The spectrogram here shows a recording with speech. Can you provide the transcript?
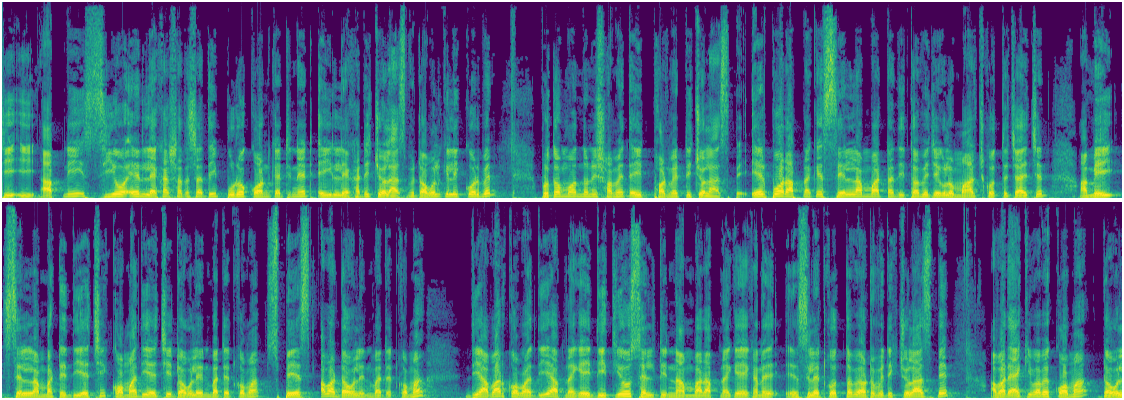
T E আপনি সিও এন লেখার সাথে সাথেই পুরো কনক্যাটিনেট এই লেখাটি চলে আসবে। ডবল ক্লিক করবেন, প্রথম বন্ধনী সমেত এই ফরম্যাটটি চলে আসবে। এরপর আপনাকে সেল নাম্বারটা দিতে হবে যেগুলো মার্চ করতে চাইছেন। আমি এই সেল নাম্বারটি দিয়েছি কমা দিয়েছি ডবল ইনভার্টেড কমা স্পেস আবার ডবল ইনভার্টেড কমা দিয়ে আবার কমা দিয়ে আপনাকে এই দ্বিতীয় সেলটির নাম্বার আপনাকে এখানে সিলেক্ট করতে হবে অটোমেটিক চলে আসবে। আবার একইভাবে কমা ডবল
